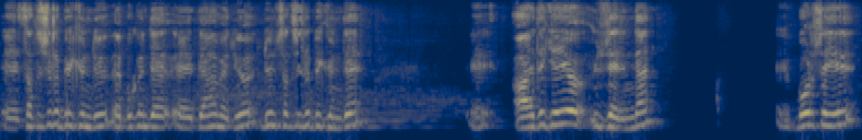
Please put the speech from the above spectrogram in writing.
e, satıcılı bir gündü ve bugün de e, devam ediyor. Dün satıcılı bir günde e, ADG'ye üzerinden e, borsayı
